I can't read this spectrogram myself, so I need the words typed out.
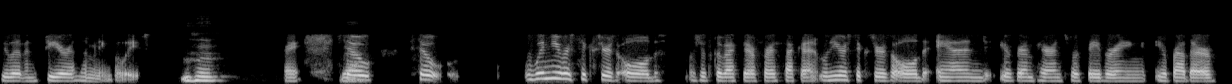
we live in fear and limiting beliefs. Mm-hmm. Right. Yeah. So, so when you were six years old, let's just go back there for a second. When you were six years old and your grandparents were favoring your brother,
